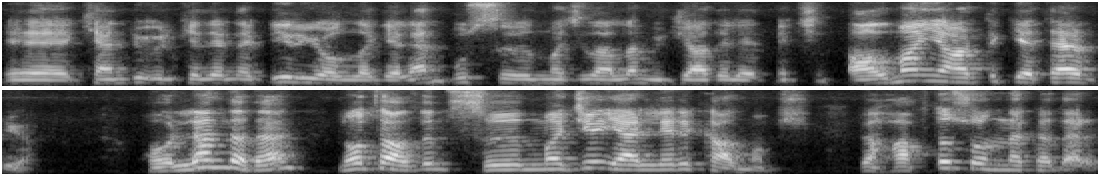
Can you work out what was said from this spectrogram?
E, kendi ülkelerine bir yolla gelen bu sığınmacılarla mücadele etmek için. Almanya artık yeter diyor. Hollanda'da not aldım sığınmacı yerleri kalmamış ve hafta sonuna kadar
